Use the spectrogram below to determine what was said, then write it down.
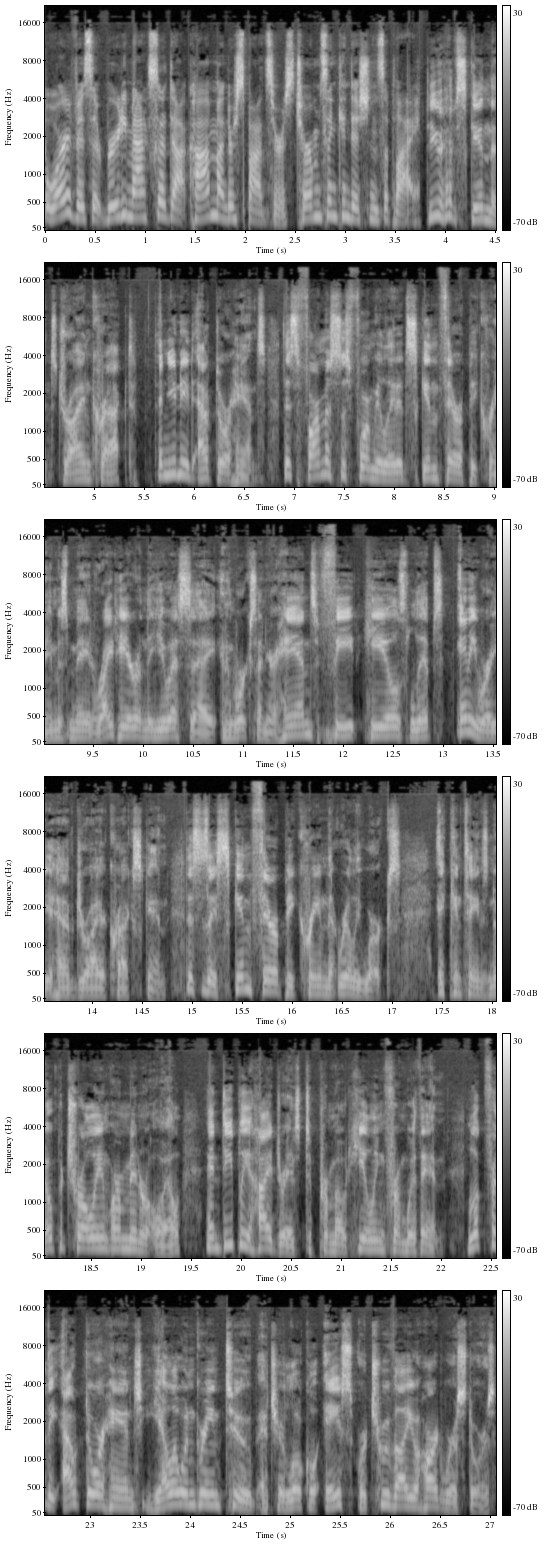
or visit rudymaxa.com under sponsors. Terms and conditions apply. Do you have skin that's dry and cracked? Then you need Outdoor Hands. This pharmacist formulated skin therapy cream is made right here in the USA and works on your hands, feet, heels, lips, anywhere you have dry or cracked skin. This is a skin therapy cream that really works. It contains no petroleum or mineral oil and deeply hydrates to promote healing from within. Look for the Outdoor Hands yellow and green tube at your local Ace or True Value hardware stores.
